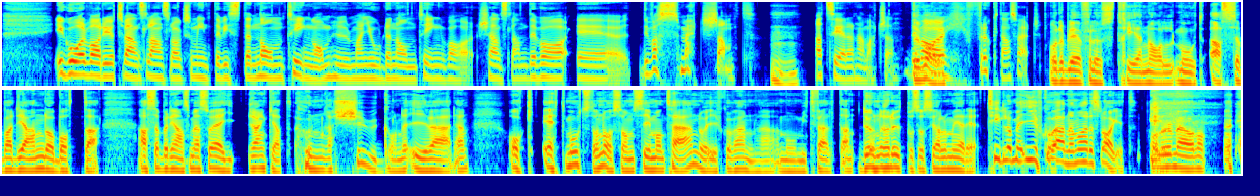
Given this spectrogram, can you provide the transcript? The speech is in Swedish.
Igår var det ju ett svenskt landslag som inte visste någonting om hur man gjorde någonting, var känslan. Det var, eh, det var smärtsamt mm. att se den här matchen. Det, det var, det. fruktansvärt. Och det blev förlust 3-0 mot Azerbajdzjan då borta. Azerbajdzjan som alltså är rankat 120 i världen och ett motstånd då som Simon Tern, då, IFK Värnamo mittfältaren, dundrade ut på sociala medier. Till och med IFK Värnamo hade slagit. Håller du med honom?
